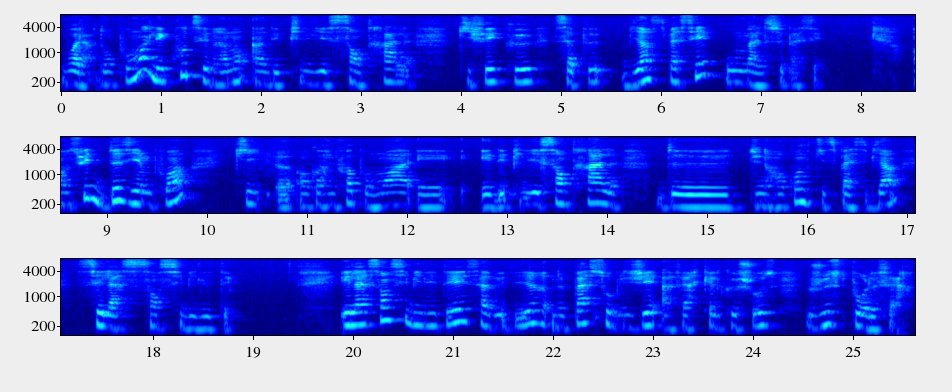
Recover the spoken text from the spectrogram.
Voilà, donc pour moi l'écoute c'est vraiment un des piliers centraux qui fait que ça peut bien se passer ou mal se passer. Ensuite, deuxième point, qui euh, encore une fois pour moi est, est des piliers centraux d'une rencontre qui se passe bien, c'est la sensibilité. Et la sensibilité, ça veut dire ne pas s'obliger à faire quelque chose juste pour le faire.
